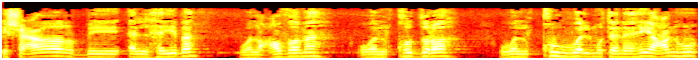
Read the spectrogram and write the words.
إشعار بالهيبة والعظمة والقدرة والقوة المتناهية عنه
